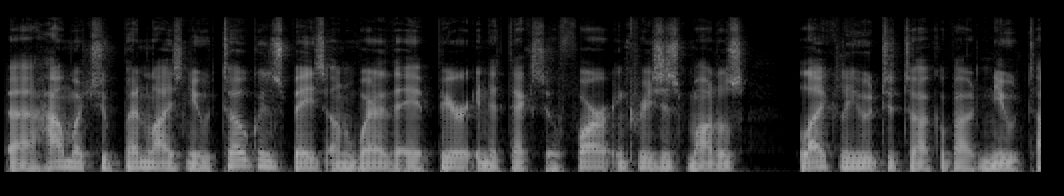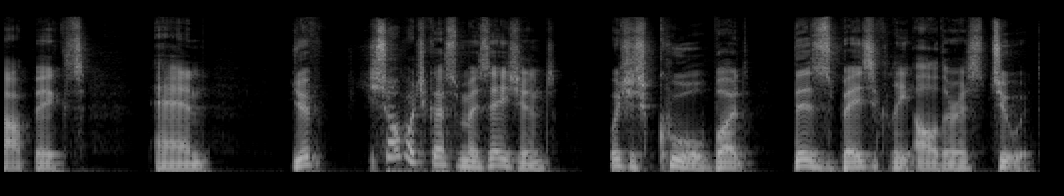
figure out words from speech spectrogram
uh, how much to penalize new tokens based on where they appear in the text so far, increases models' likelihood to talk about new topics, and you have so much customization, which is cool, but this is basically all there is to it.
